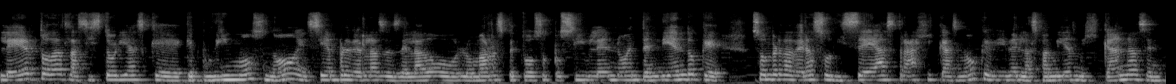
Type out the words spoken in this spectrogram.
leer todas las historias que, pudimos, ¿no? Y siempre verlas desde el lado lo más respetuoso posible, ¿no? Entendiendo que son verdaderas odiseas trágicas, ¿no? Que viven las familias mexicanas en,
